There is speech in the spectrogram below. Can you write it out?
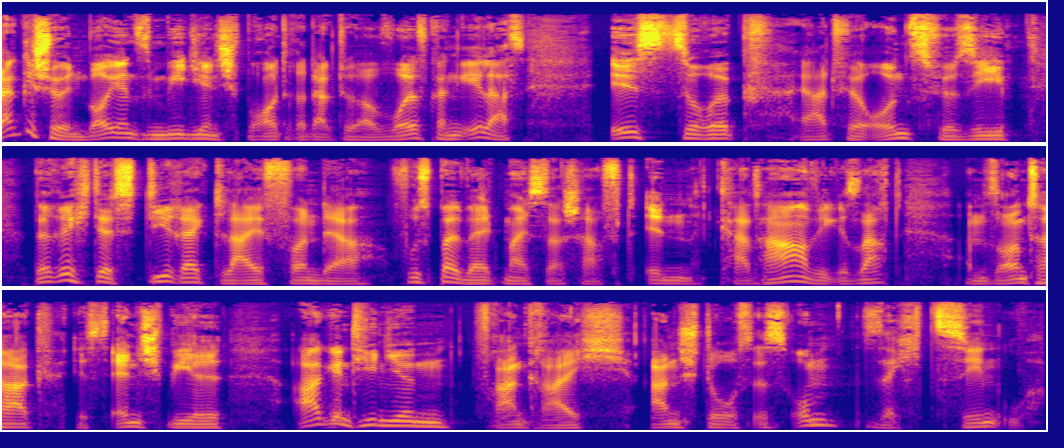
Dankeschön. Boyens Mediensportredakteur Wolfgang Ehlers ist zurück. Er hat für uns, für Sie berichtet direkt live von der Fußballweltmeisterschaft in Katar. Wie gesagt, am Sonntag ist Endspiel Argentinien, Frankreich. Anstoß ist um 16 Uhr.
